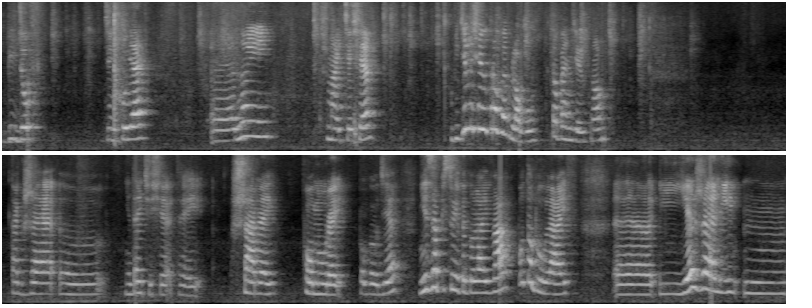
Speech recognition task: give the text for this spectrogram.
widzów. Dziękuję. E, No i trzymajcie się. Widzimy się jutro we vlogu. Kto będzie jutro? Także yy, nie dajcie się tej szarej, ponurej pogodzie. Nie zapisuję tego live'a, bo to był live. Yy, I jeżeli yy,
